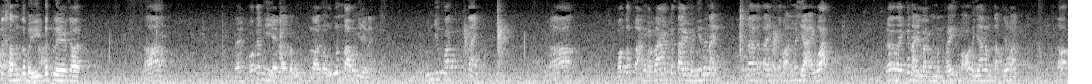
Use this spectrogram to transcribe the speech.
Nó không có bị đứt lê cơ đó. Đây có cách như vậy là đủ là đủ quýnh ba con về này. Quýnh dứt khoát cái tay. Đó. Còn các bạn mà ra cái tay mà như thế này, ra cái tay mà các bạn nó dài quá, ra cái tay, cái này là mình phải bỏ thời gian ra mình tập nha các bạn. Đó.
